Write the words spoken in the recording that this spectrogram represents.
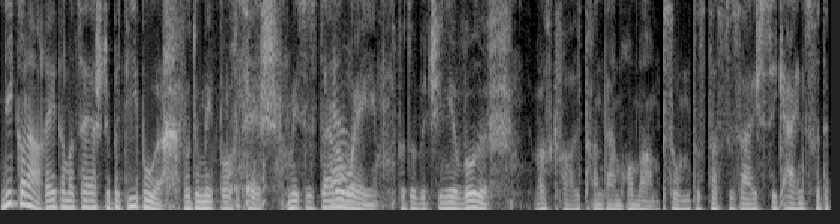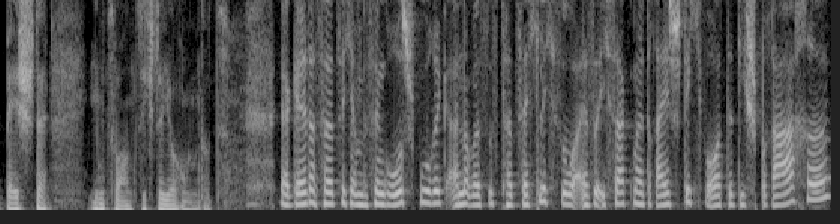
Nicola, reden wir zuerst über die Buch, das du mitgebracht hast. Mrs. Dalloway ja. von der Virginia Woolf. Was gefällt dir an diesem Roman besonders, dass du sagst, es ist eines der besten im 20. Jahrhundert? Ja, gell, das hört sich ein bisschen großspurig an, aber es ist tatsächlich so. Also ich sage mal drei Stichworte. Die Sprache,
